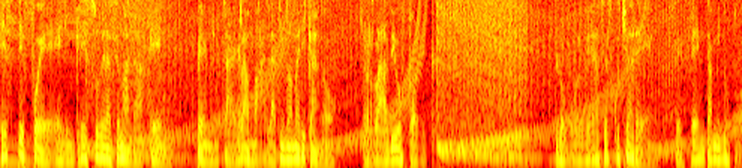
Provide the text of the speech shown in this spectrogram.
Este fue el ingreso de la semana en Pentagrama Latinoamericano Radio Folk. Lo volverás a escuchar en 60 minutos.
